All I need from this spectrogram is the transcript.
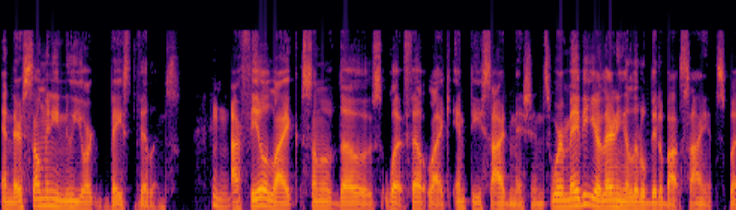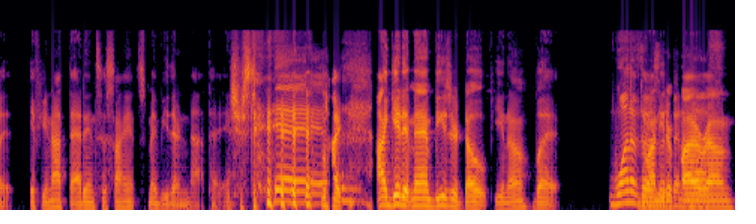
and there's so many New York based villains. Mm-hmm. I feel like some of those what felt like empty side missions where maybe you're learning a little bit about science, but if you're not that into science, maybe they're not that interested. Yeah. like I get it, man. Bees are dope, you know, but one of those do I need to fly around?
